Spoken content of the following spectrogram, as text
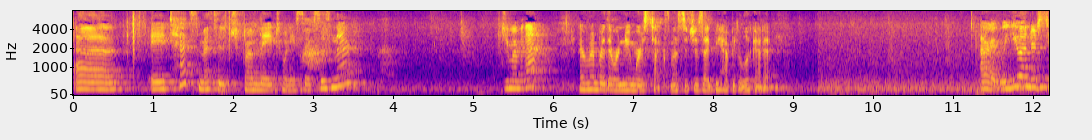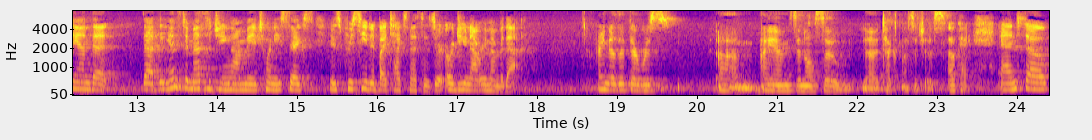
uh, a text message from May 26th, isn't there? Do you remember that? I remember there were numerous text messages. I'd be happy to look at it. All right. Well, you understand that that the instant messaging on May 26th is preceded by text messages, or, or do you not remember that? I know that there was um, IMs and also uh, text messages. Okay. And so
